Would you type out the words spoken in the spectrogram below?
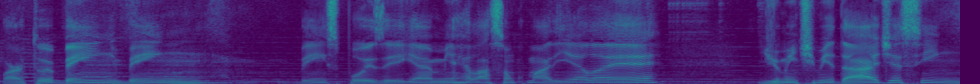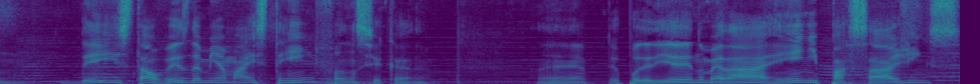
o Arthur bem, bem, bem expôs aí a minha relação com Maria ela é de uma intimidade assim, desde talvez da minha mais tenra infância, cara. né? eu poderia enumerar N passagens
